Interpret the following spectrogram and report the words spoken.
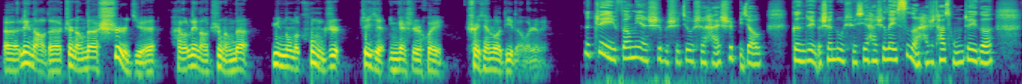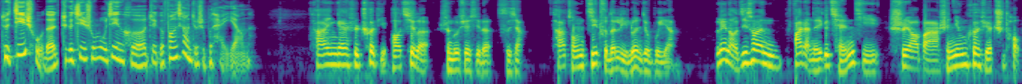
呃，类脑的智能的视觉，还有类脑智能的运动的控制，这些应该是会率先落地的。我认为。那这一方面是不是就是还是比较跟这个深度学习还是类似的？还是它从这个最基础的这个技术路径和这个方向就是不太一样的？它应该是彻底抛弃了深度学习的思想，它从基础的理论就不一样。类脑计算发展的一个前提是要把神经科学吃透，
